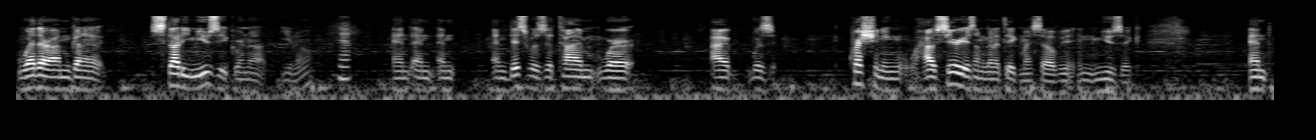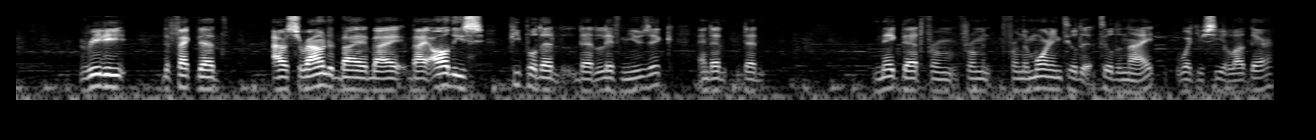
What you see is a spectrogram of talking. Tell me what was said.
whether I'm gonna study music or not, you know. Yeah. And and and and this was a time where I was questioning how serious I'm gonna take myself in, in music, and really the fact that I was surrounded by by by all these people that that live music and that that make that from from from the morning till the till the night what you see a lot there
